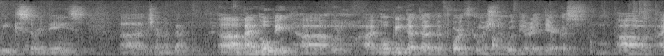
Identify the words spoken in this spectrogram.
weeks or days? Uh, Chairman Back? Uh, I'm hoping, uh, I'm hoping that the, the fourth commissioner will be already there, because, uh, I,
